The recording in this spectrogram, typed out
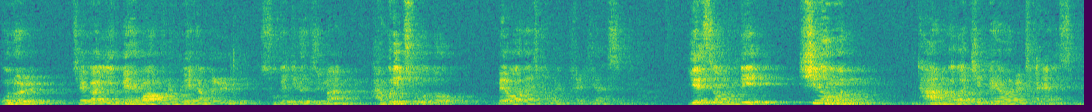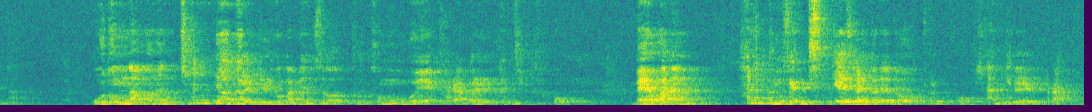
오늘 제가 이 매화 불매향을 소개드렸지만 아무리 추워도 매화는 향을 팔지 않습니다. 옛선비 신흥은 다음과 같이 매화를 찬양했습니다. 오동나무는 천년을 늙어가면서 그 검은고의 가락을 간직하고 매화는 한평생 춥게 살더라도 결코 향기를 허락,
